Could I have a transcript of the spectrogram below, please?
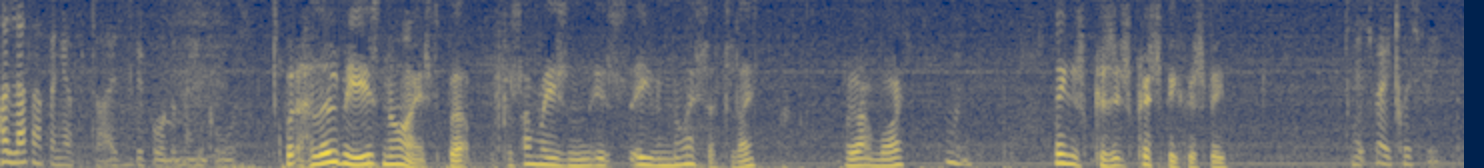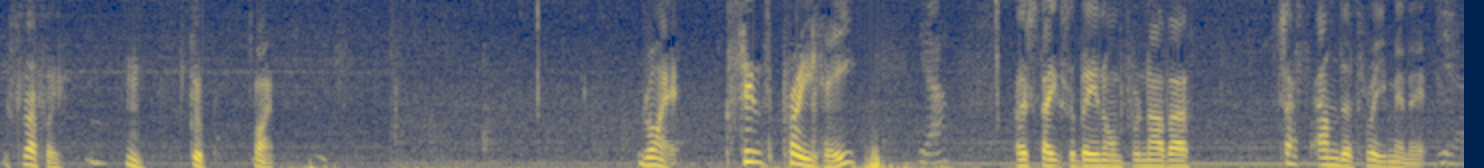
I love having appetizers before the main course. But halloumi is nice, but for some reason it's even nicer today. I don't know why. Mm. I think it's because it's crispy, crispy. It's very crispy. It's lovely. Mm, good. Right. Right. Since preheat, Yeah. those steaks have been on for another just under three minutes. Yeah.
